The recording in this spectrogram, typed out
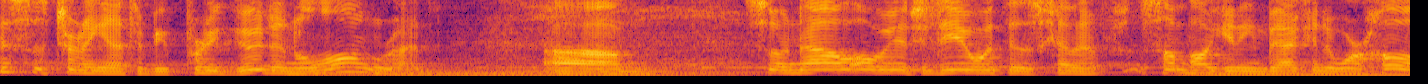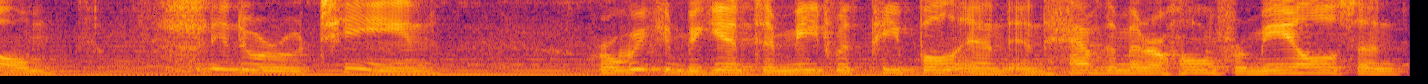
this is turning out to be pretty good in the long run. Um, so now all we have to deal with is kind of somehow getting back into our home into a routine where we can begin to meet with people and, and have them in our home for meals and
